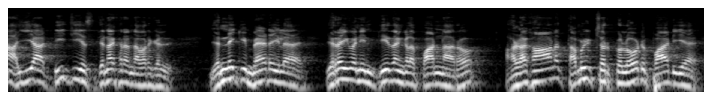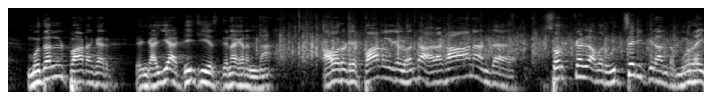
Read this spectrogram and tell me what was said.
ஐயா டிஜிஎஸ் தினகரன் அவர்கள் என்னைக்கு மேடையில் இறைவனின் கீதங்களை பாடினாரோ அழகான தமிழ் சொற்களோடு பாடிய முதல் பாடகர் எங்கள் ஐயா டிஜிஎஸ் தினகரன் தான். அவருடைய பாடல்கள் வந்து அழகான அந்த சொற்கள் அவர் உச்சரிக்கிற அந்த முறை.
